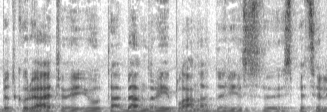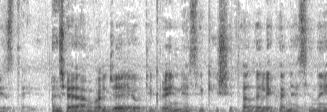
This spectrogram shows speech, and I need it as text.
bet kuriuo atveju tą bendrąjį planą darys specialistai. Čia valdžia jau tikrai nesikiš šitą dalyką, nes jinai,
